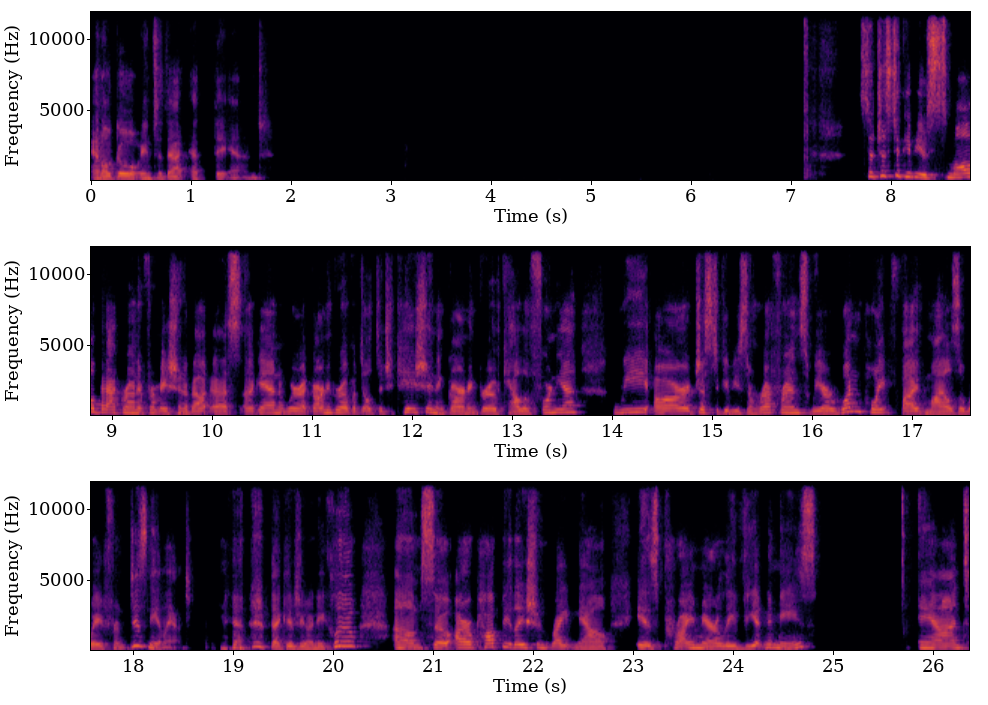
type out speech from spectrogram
And I'll go into that at the end. So just to give you small background information about us, again, we're at Garden Grove Adult Education in Garden Grove, California. We are, just to give you some reference, we are 1.5 miles away from Disneyland. that gives you any clue. Um, so our population right now is primarily Vietnamese and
